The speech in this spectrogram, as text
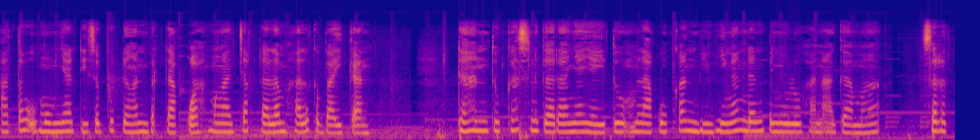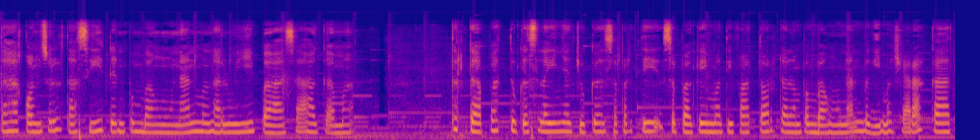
atau umumnya disebut dengan berdakwah mengajak dalam hal kebaikan. Dan tugas negaranya yaitu melakukan bimbingan dan penyuluhan agama serta konsultasi dan pembangunan melalui bahasa agama. Terdapat tugas lainnya juga seperti sebagai motivator dalam pembangunan bagi masyarakat,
